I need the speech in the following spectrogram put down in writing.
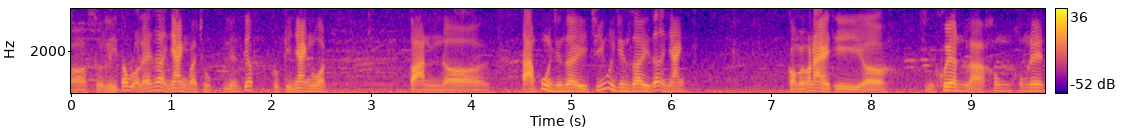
uh, xử lý tốc độ led rất là nhanh và chụp liên tiếp cực kỳ nhanh luôn. Toàn uh, 8 cuồng trên giây 9 cuồng trên giây rất là nhanh. Còn mấy con này thì uh, mình khuyên là không không nên.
